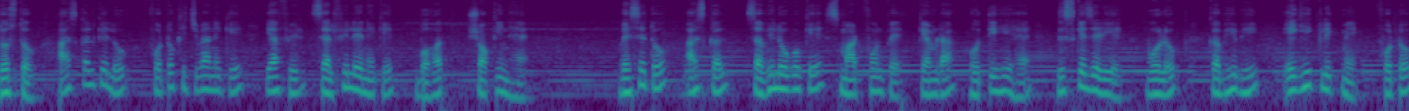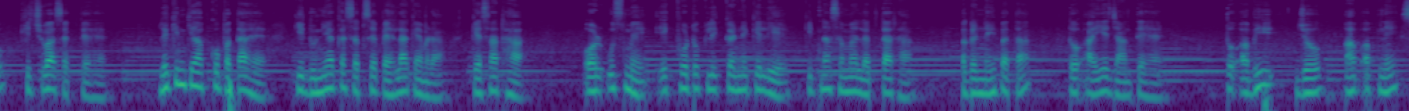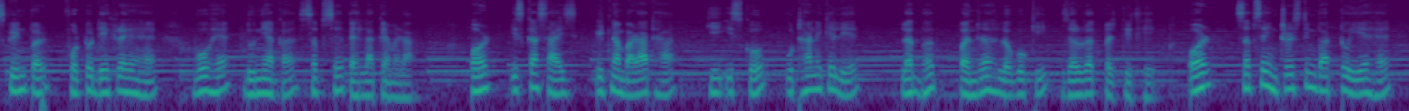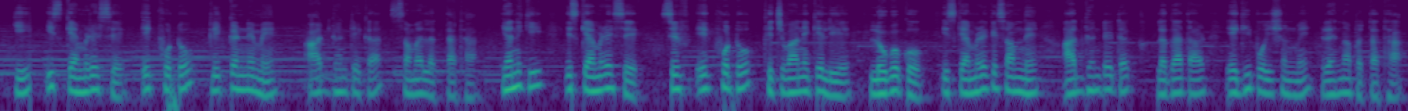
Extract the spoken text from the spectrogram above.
दोस्तों, आजकल के लोग फ़ोटो खिंचवाने के या फिर सेल्फी लेने के बहुत शौकीन हैं। वैसे तो आजकल सभी लोगों के स्मार्टफ़ोन पे कैमरा होती ही है, जिसके ज़रिए वो लोग कभी भी एक ही क्लिक में फ़ोटो खिंचवा सकते हैं। लेकिन क्या आपको पता है कि दुनिया का सबसे पहला कैमरा कैसा था? और उसमें एक फ़ोटो क्लिक करने के लिए कितना समय लगता था? अगर नहीं पता तो आइए जानते हैं। तो अभी जो आप अपने स्क्रीन पर फ़ोटो देख रहे हैं, वो है दुनिया का सबसे पहला कैमरा। और इसका साइज़ इतना बड़ा था कि इसको उठाने के लिए लगभग पंद्रह लोगों की ज़रूरत पड़ती थी। और सबसे इंटरेस्टिंग बात तो ये है कि इस कैमरे से एक फ़ोटो क्लिक करने में आठ घंटे का समय लगता था। यानी कि इस कैमरे से सिर्फ़ एक फ़ोटो खिंचवाने के लिए लोगों को इस कैमरे के सामने आठ घंटे तक लगातार एक ही पोजीशन में रहना पड़ता था।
